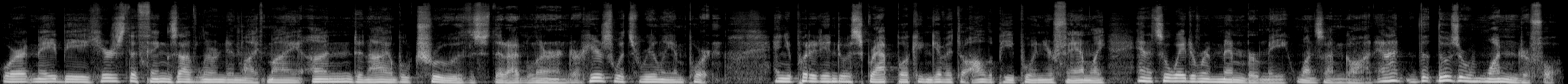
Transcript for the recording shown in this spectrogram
or it may be here's the things I've learned in life, my undeniable truths that I've learned, or here's what's really important. And you put it into a scrapbook and give it to all the people in your family, and it's a way to remember me once I'm gone. And I, th- those are wonderful.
